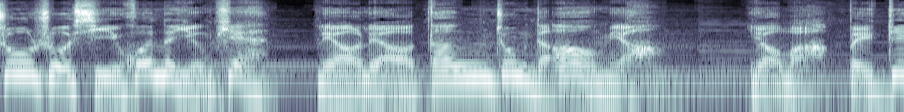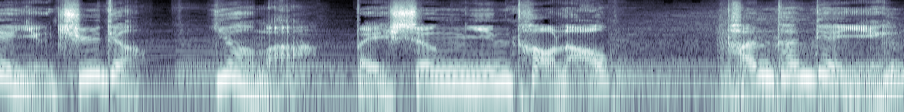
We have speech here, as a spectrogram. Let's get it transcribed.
说说喜欢的影片，聊聊当中的奥妙，要么被电影吃掉，要么被声音套牢。谈谈电影，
